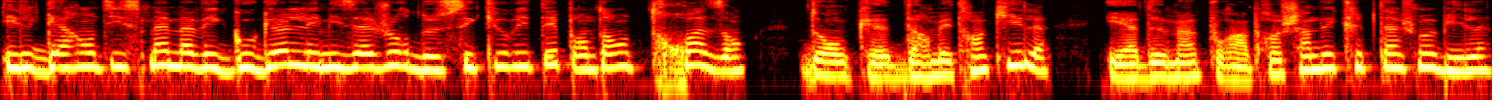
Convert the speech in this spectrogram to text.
ils garantissent même avec Google les mises à jour de sécurité pendant trois ans. Donc, dormez tranquille, et à demain pour un prochain décryptage mobile.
